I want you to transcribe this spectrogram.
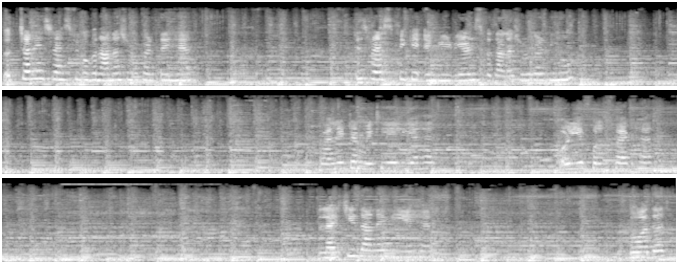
तो चलिए इस रेसिपी को बनाना शुरू करते हैं। इस रेसिपी के इंग्रेडिएंट्स बताना शुरू करती हूँ। वन लीटर मिल्क ले लिया है, और ये फुल फैट है। इलायची दाने लिए हैं। दो अदद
